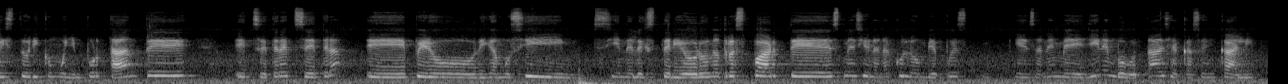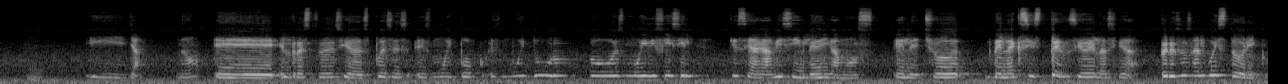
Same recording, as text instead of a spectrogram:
histórico muy importante, etcétera, etcétera. Eh, pero digamos, si, si en el exterior o en otras partes mencionan a Colombia, pues piensan en Medellín, en Bogotá, si acaso en Cali, y ya, ¿no? Eh, el resto de ciudades, pues es, es muy poco, es muy duro, es muy difícil que se haga visible, digamos, el hecho de la existencia de la ciudad. Pero eso es algo histórico.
